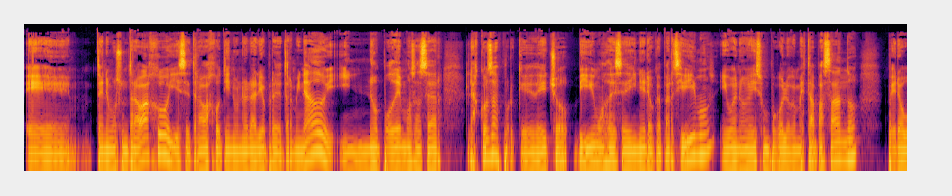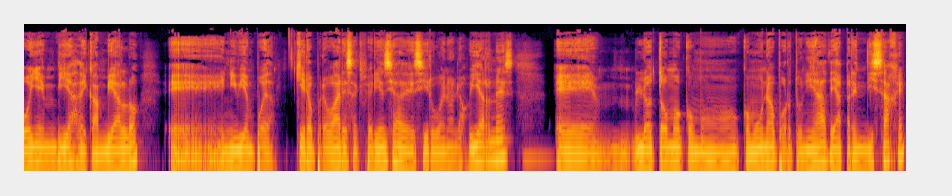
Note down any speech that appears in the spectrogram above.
eh, tenemos un trabajo y ese trabajo tiene un horario predeterminado y, y, no podemos hacer las cosas porque de hecho vivimos de ese dinero que percibimos y bueno, es un poco lo que me está pasando, pero voy en vías de cambiarlo eh, ni bien pueda. Quiero probar esa experiencia de decir, bueno, los viernes eh, lo tomo como, como, una oportunidad de aprendizaje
